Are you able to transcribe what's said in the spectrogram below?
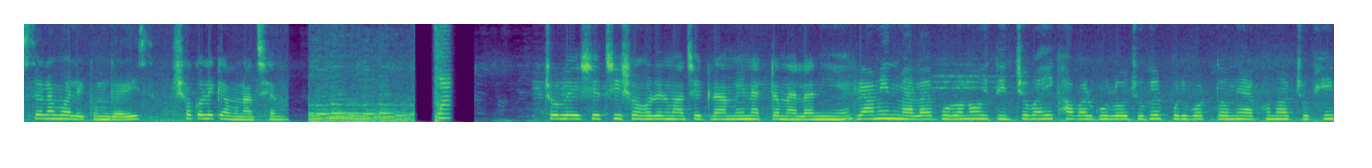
আসসালামু আলাইকুম গাইস সকলে কেমন আছেন? চলে এসেছি শহরের মাঝে গ্রামীণ একটা মেলা নিয়ে। গ্রামীণ মেলায় পুরনো ঐতিহ্যবাহী খাবারগুলো যুগের পরিবর্তনে এখন আর চোখেই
